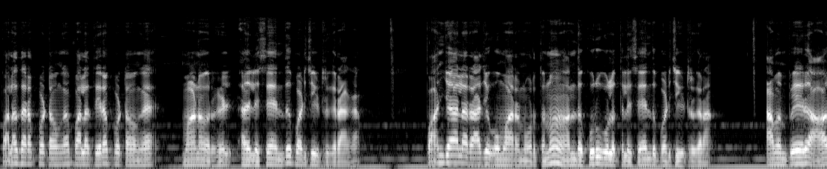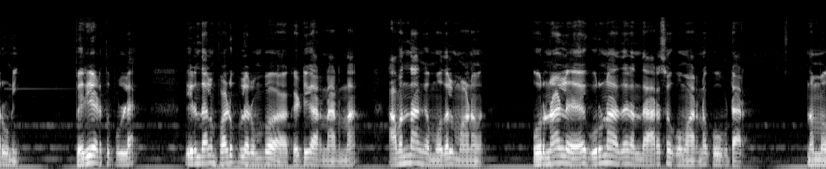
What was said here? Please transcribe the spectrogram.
பல தரப்பட்டவங்க பல திறப்பட்டவங்க மாணவர்கள் அதில் சேர்ந்து படிச்சுக்கிட்டு இருக்கிறாங்க. பாஞ்சால ராஜகுமாரன் ஒருத்தனும் அந்த குருகுலத்தில் சேர்ந்து படிச்சுக்கிட்டு இருக்கிறான். அவன் பேர் ஆருணி. பெரிய இடத்து புள்ள இருந்தாலும் படுப்பில் ரொம்ப கெட்டிக்காரனாக இருந்தான். அவன் தான் அங்கே முதல் மாணவன். ஒரு நாள் குருநாதர் அந்த அரசகுமாரனை கூப்பிட்டார். நம்ம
